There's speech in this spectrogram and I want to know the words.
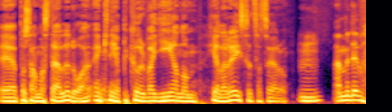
eh, på samma ställe då. En knepig kurva genom hela racet så att säga. Då. Mm. Ja, men det, var,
